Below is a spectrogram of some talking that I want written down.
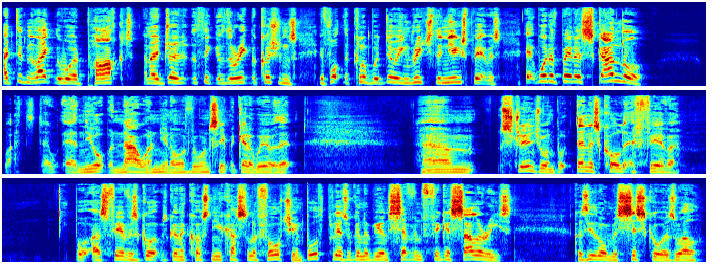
I didn't like the word parked and I dreaded to think of the repercussions if what the club were doing reached the newspapers. It would have been a scandal. Well, it's out there in the open now and, you know, everyone seemed to get away with it. Um, strange one, but Dennis called it a favour. But as favours go, it was going to cost Newcastle a fortune. Both players were going to be on seven figure salaries because the other one was Xisco as well.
